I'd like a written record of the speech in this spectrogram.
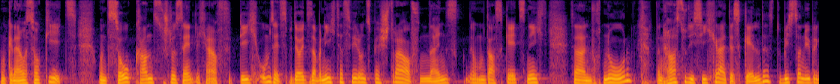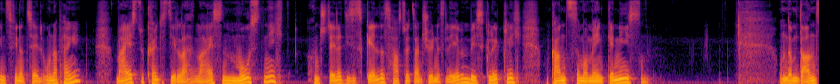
Und genau so geht's. Und so kannst du schlussendlich auch für dich umsetzen. Das bedeutet aber nicht, dass wir uns bestrafen. Nein, das, um das geht's nicht. Sondern einfach nur, dann hast du die Sicherheit des Geldes. Du bist dann übrigens finanziell unabhängig. Weißt, du könntest dir leisten, musst nicht. Anstelle dieses Geldes hast du jetzt ein schönes Leben, bist glücklich und kannst den Moment genießen. Und um dann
